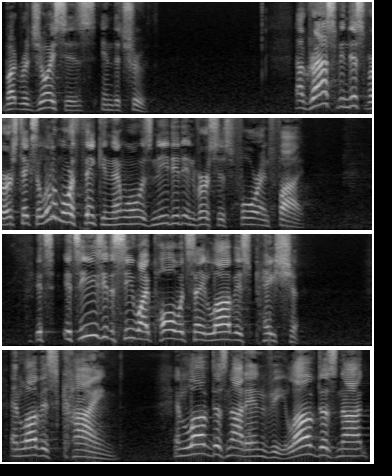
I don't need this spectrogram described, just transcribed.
but rejoices in the truth. Now, grasping this verse takes a little more thinking than what was needed in verses 4 and 5. It's, it's easy to see why Paul would say love is patient and love is kind and love does not envy, love does not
